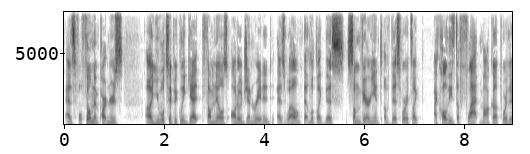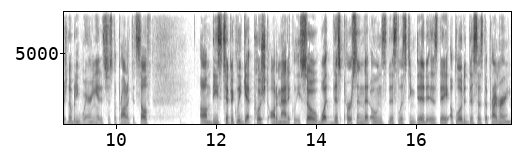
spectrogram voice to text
as fulfillment partners. Uh, you will typically get thumbnails auto generated as well that look like this, some variant of this, where it's like, I call these the flat mock up, where there's nobody wearing it, it's just the product itself um, these typically get pushed automatically. So what this person that owns this listing did is they uploaded this as the primary,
